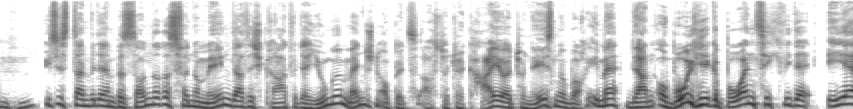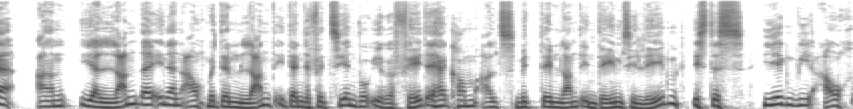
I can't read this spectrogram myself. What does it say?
Mhm. Ist es dann wieder ein besonderes Phänomen, dass sich gerade wieder junge Menschen, ob jetzt aus der Türkei oder Tunesien oder auch immer, dann, obwohl hier geboren, sich wieder eher an ihr Land erinnern, auch mit dem Land identifizieren, wo ihre Väter herkommen, als mit dem Land, in dem sie leben? Ist es irgendwie auch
